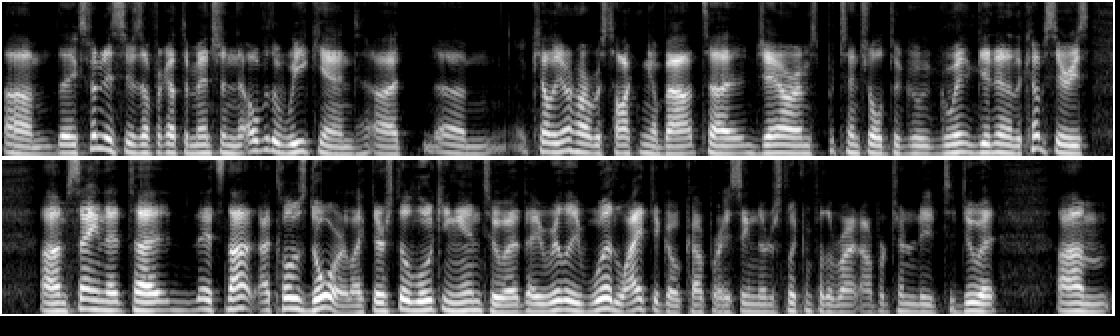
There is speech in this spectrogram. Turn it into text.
um, the Xfinity Series, I forgot to mention over the weekend. Uh, um, Kelly Earnhardt was talking about uh, JRM's potential to go, go in, get into the Cup Series, um, saying that uh, it's not a closed door. Like they're still looking into it. They really would like to go Cup racing. They're just looking for the right opportunity to do it. Um,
